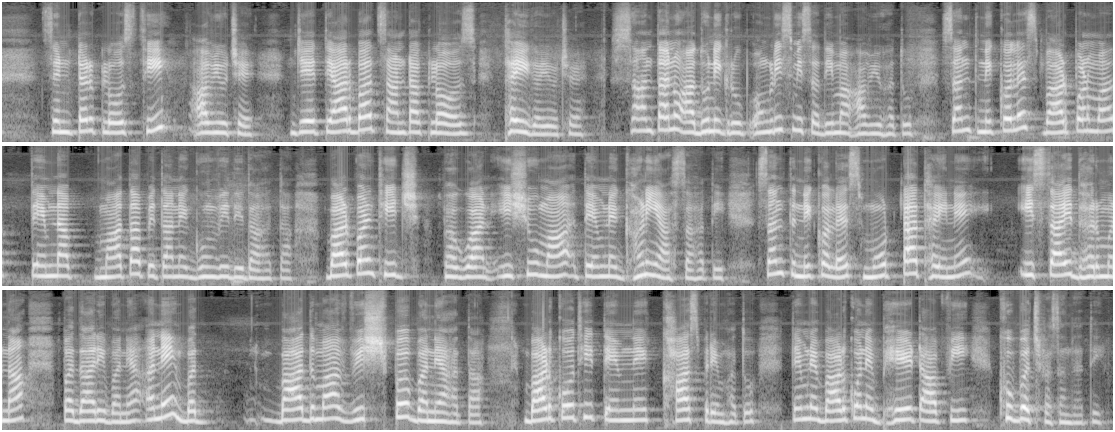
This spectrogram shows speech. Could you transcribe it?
સિન્ટર ક્લોઝથી આવ્યું છે, જે ત્યારબાદ સાન્ટા ક્લોઝ થઈ ગયું છે. સાંતાનું આધુનિક રૂપ ઓગણીસમી સદીમાં આવ્યું હતું. સંત નિકોલસ બાળપણમાં તેમના માતા પિતાને ગુમવી દીધા હતા. બાળપણથી જ ભગવાન ઈશુમાં તેમને ઘણી આસ્થા હતી. સંત નિકોલસ મોટા થઈને ઈસાઈ ધર્મના પદારી બન્યા અને બધ બાદમાં વિશ્વ બન્યા હતા. બાળકોથી તેમને ખાસ પ્રેમ હતો. તેમણે બાળકોને ભેટ આપવી ખૂબ જ પસંદ હતી.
